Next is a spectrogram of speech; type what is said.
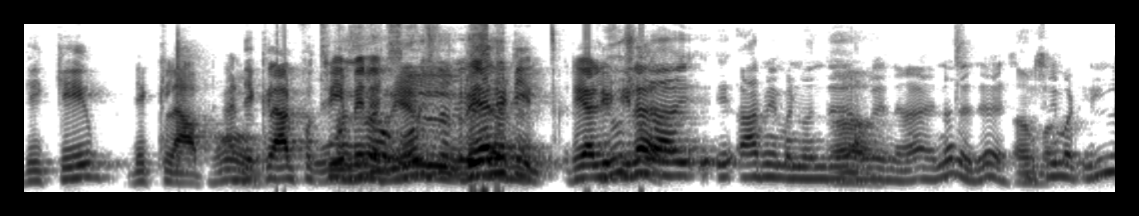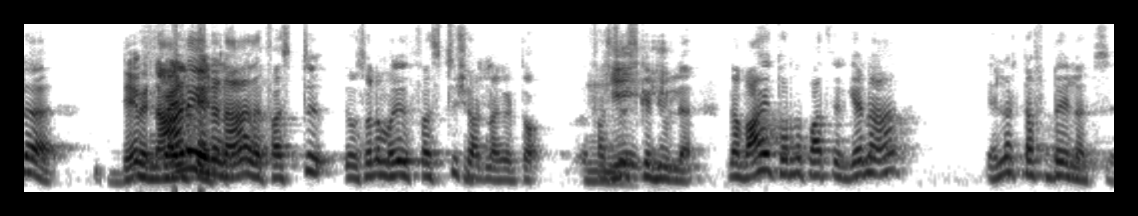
they came they clapped. And they clapped for three Original- minutes. reality reality la army man வந்து அவங்க என்ன என்னது இது? சினிமா இல்ல. நானே. என்னன்னா அந்த ஃபர்ஸ்ட் இவன் சொன்ன மாதிரி ஃபர்ஸ்ட் ஷாட் நாங்க எடுத்தோம். ஃபர்ஸ்ட் ஸ்கெடியூல்ல நான் வாயை திறந்து பார்த்துட்டு இருக்கேன். ஏன்னா எல்லாம் டஃப் டைலாக்ஸ்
